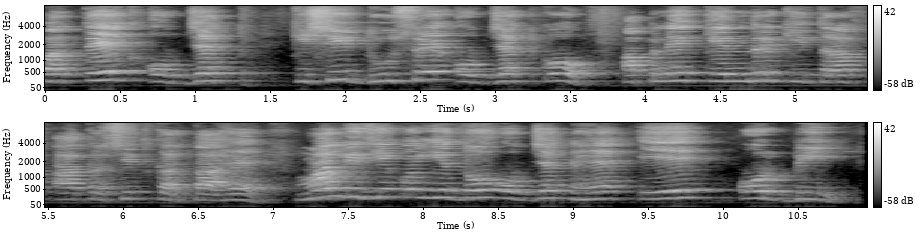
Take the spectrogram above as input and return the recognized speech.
प्रत्येक ऑब्जेक्ट किसी दूसरे ऑब्जेक्ट को अपने केंद्र की तरफ़ आकर्षित करता है। मान लीजिए कोई ये दो ऑब्जेक्ट हैं ए और बी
